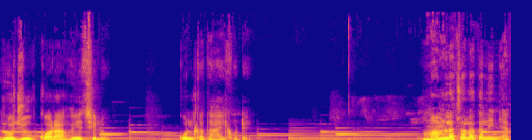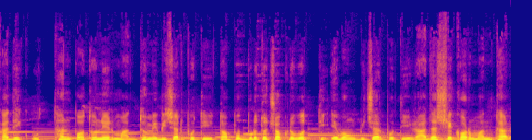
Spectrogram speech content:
রুজু করা হয়েছিল কলকাতা হাইকোর্টে। মামলা চলাকালীন একাধিক উত্থান পতনের মাধ্যমে বিচারপতি তপব্রত চক্রবর্তী এবং বিচারপতি রাজাশেখর মান্থার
